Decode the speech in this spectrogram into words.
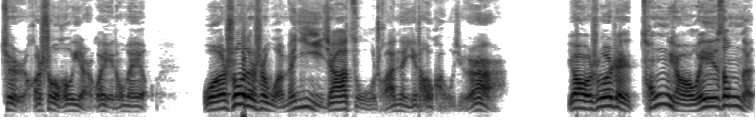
却是和售后一点关系都没有。我说的是我们一家祖传的一套口诀。要说这从小为僧的。”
